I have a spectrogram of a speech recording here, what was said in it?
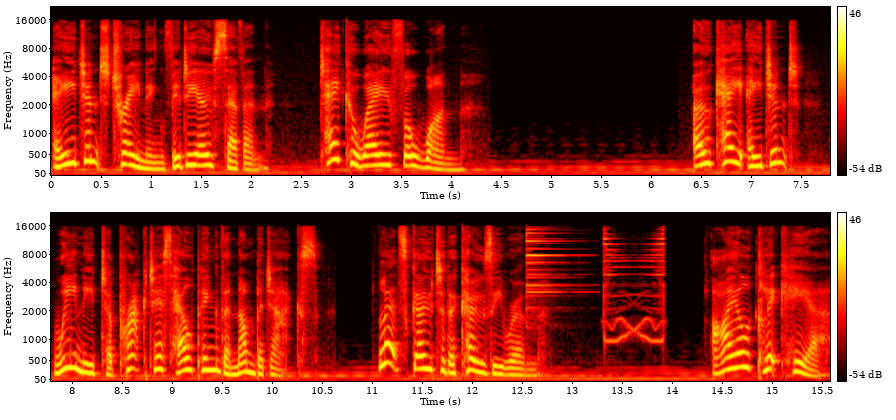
Agent Training Video 7 Takeaway for 1 OK, Agent, we need to practice helping the Numberjacks. Let's go to the cosy room. I'll click here.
